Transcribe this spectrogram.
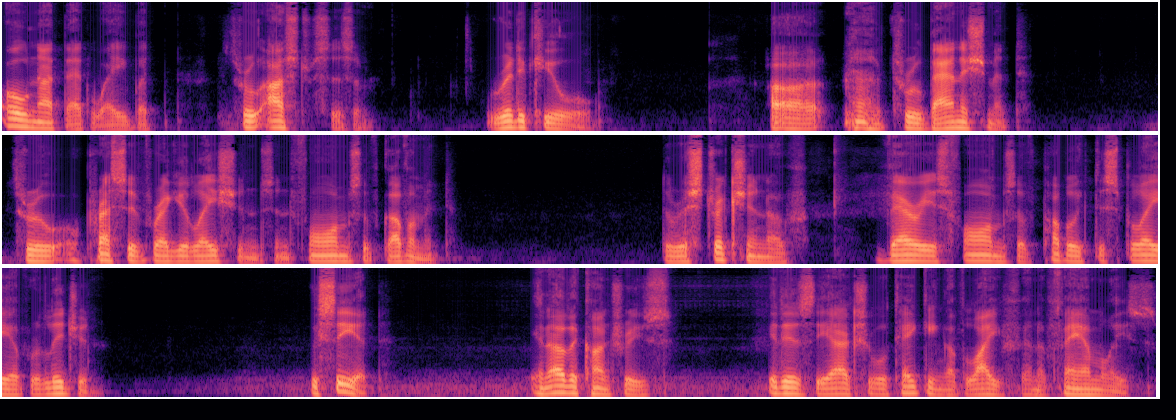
Oh, not that way, but through ostracism, ridicule, uh, through banishment, through oppressive regulations and forms of government, the restriction of various forms of public display of religion. We see it. In other countries, it is the actual taking of life and of families,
